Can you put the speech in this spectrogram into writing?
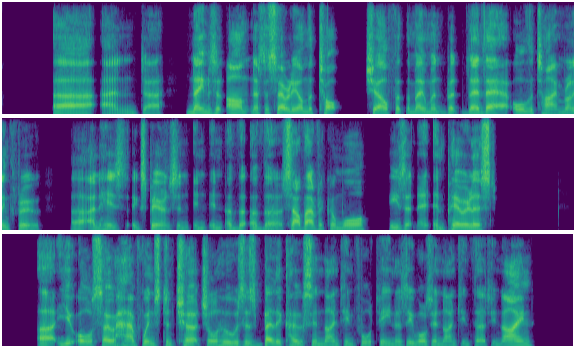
uh, and uh, names that aren't necessarily on the top shelf at the moment, but they're there all the time running through. Uh, and his experience in, in, in of, the, of the South African War, he's an imperialist. Uh, you also have Winston Churchill, who was as bellicose in 1914 as he was in 1939.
